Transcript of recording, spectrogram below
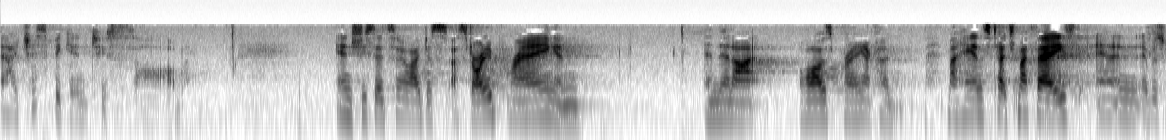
I just began to sob. And she said, so I just, I started praying and, and then I, while I was praying, I kind of, my hands touched my face and it was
